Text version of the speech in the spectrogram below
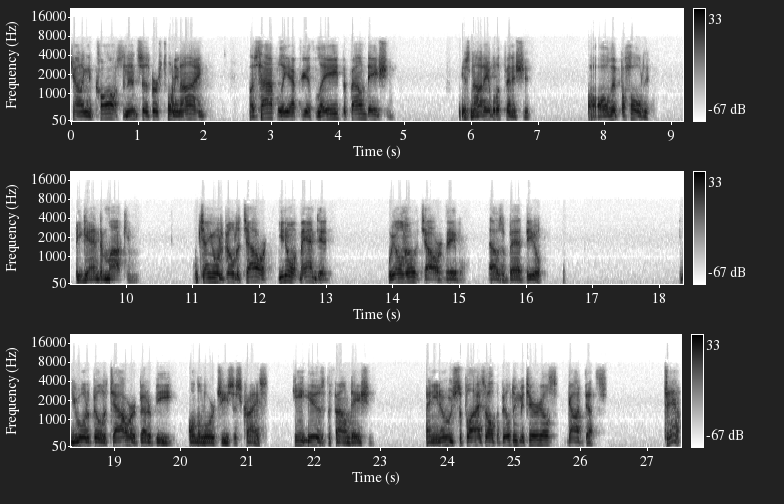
counting the cost. And then it says, verse 29, lest happily, after he hath laid the foundation, he is not able to finish it. All that behold it began to mock him. I'm telling you, you want to build a tower. You know what man did. We all know the Tower of Babel. That was a bad deal. You want to build a tower, it better be on the Lord Jesus Christ. He is the foundation. And you know who supplies all the building materials? God does. Him.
